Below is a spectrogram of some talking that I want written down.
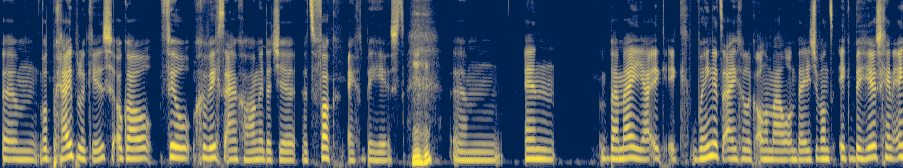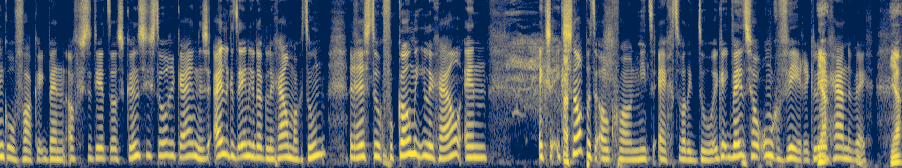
ehm, wat begrijpelijk is, ook al veel gewicht aan gehangen dat je het vak echt beheerst. Ehm, en bij mij, ja, ik, ik wing het eigenlijk allemaal een beetje. Want ik beheers geen enkel vak. Ik ben afgestudeerd als kunsthistorica. En dat is eigenlijk het enige dat ik legaal mag doen. De rest doe ik volkomen illegaal. En ik, ik snap het ook gewoon niet echt wat ik doe. Ik, ik weet het zo ongeveer. Ik leer Ja. gaandeweg. Ja.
